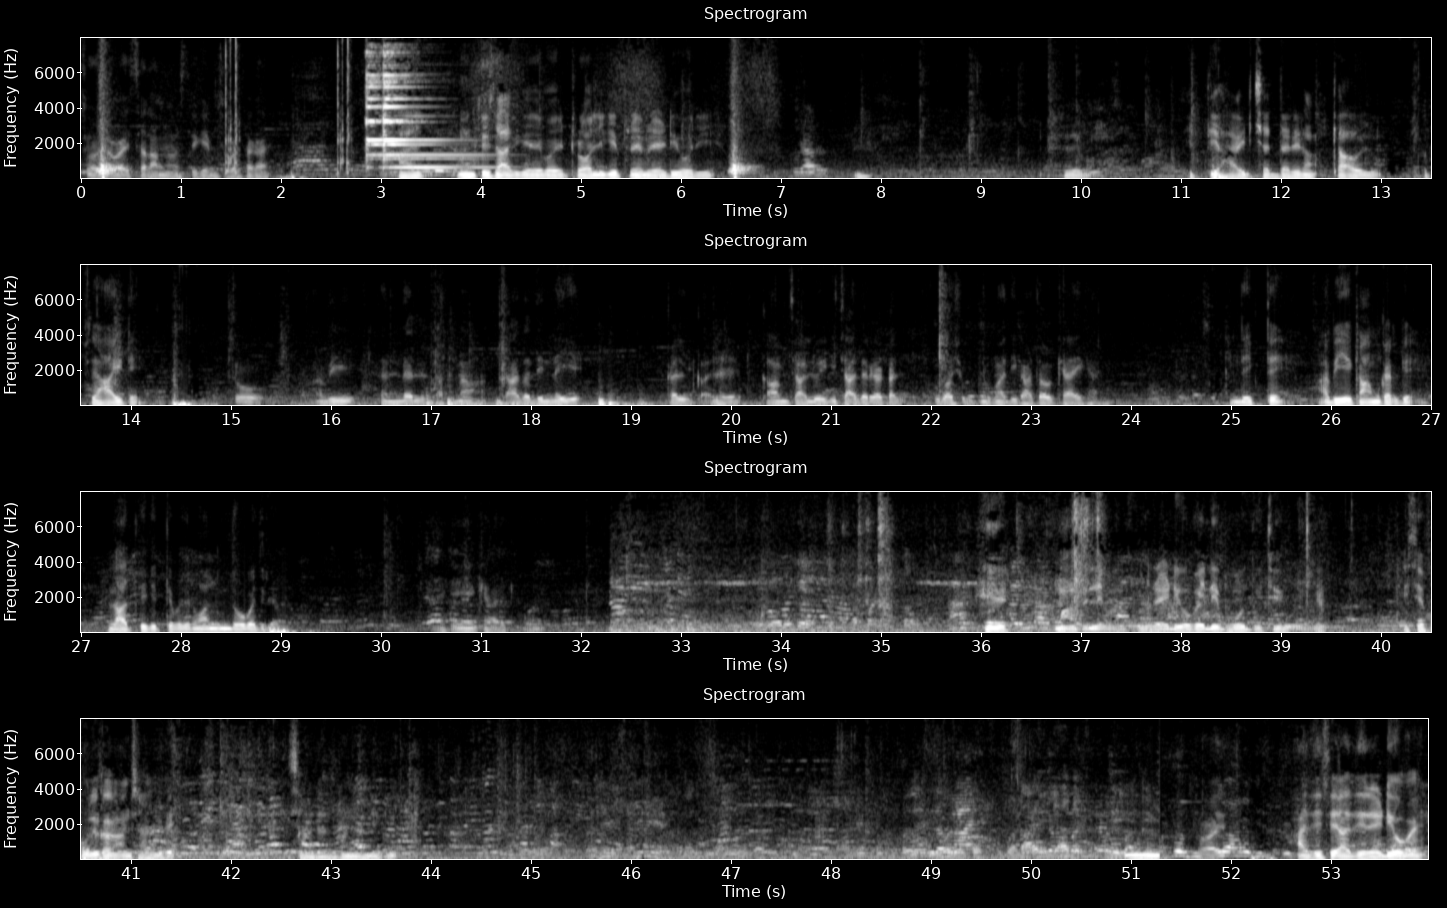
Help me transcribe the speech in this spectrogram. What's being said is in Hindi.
सो हेलो भाई सलाम नमस्ते गेम से कैसा का आज उनतीस साल के भाई ट्रॉली की फ्रेम रेडी हो रही है। देखो इतनी हाइट चद्दर है ना क्या बोलूँ? सबसे हाइट है। तो अभी संदल अपना ज़्यादा दिन नहीं है। कल कल है काम चालू है कि चादर का कल। पूरा शूट लूँगा दिखाता हूँ क्या है क्या है देखते अभी ये काम करके। रात के कितने बजे मालूम? दो बज रहे हैं देखेंगे क्या है। वहाँ पे ले फुल रेडी हो गई थी बहुत ऊँची हो गई इसे फूल का काम चालू है की आधी से आधी रेडी हो गए।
